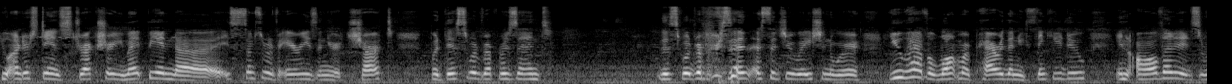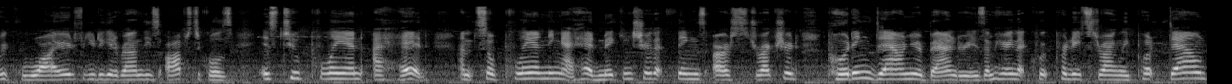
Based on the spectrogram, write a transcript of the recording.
You understand structure. You might be in uh, some sort of areas in your chart, but this would represent this would represent a situation where you have a lot more power than you think you do, and all that is required for you to get around these obstacles is to plan ahead. Um, so planning ahead, making sure that things are structured, putting down your boundaries. I'm hearing that pretty strongly. Put down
